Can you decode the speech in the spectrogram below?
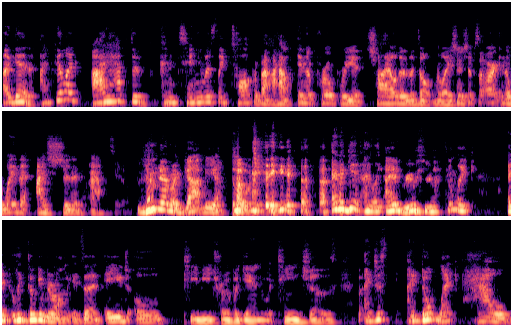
again, I feel like I have to continuously talk about how inappropriate child and adult relationships are in a way that I shouldn't have to. You never got me a pony. and again, I like I agree with you. I feel like, I, like don't get me wrong, it's an age old TV trope again with teen shows, but I just I don't like how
